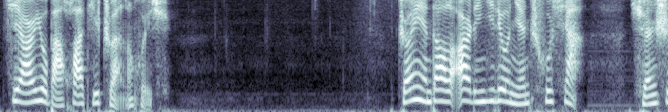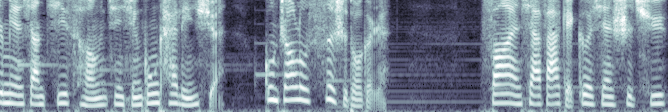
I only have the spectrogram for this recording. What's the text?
继而又把话题转了回去。转眼到了二零一六年初夏，全市面向基层进行公开遴选，共招录四十多个人，方案下发给各县市区，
